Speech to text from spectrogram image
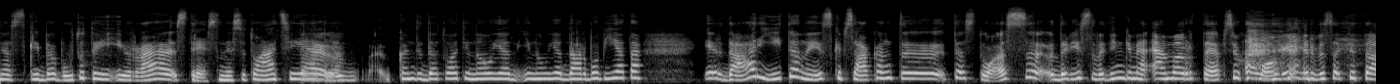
nes kaip bebūtų tai yra stresinė situacija kandidatuoti į naują į naują darbo vietą. Ir dar jį tenais kaip sakant testuos darys vadinkime mrt psichologai ir visa kita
